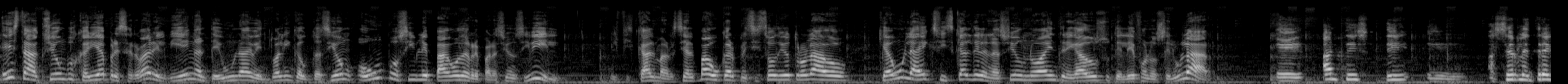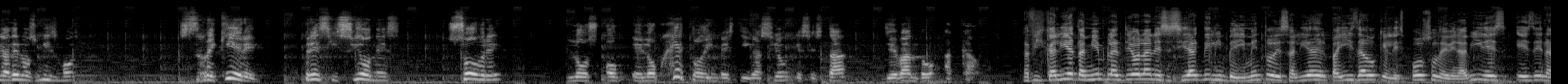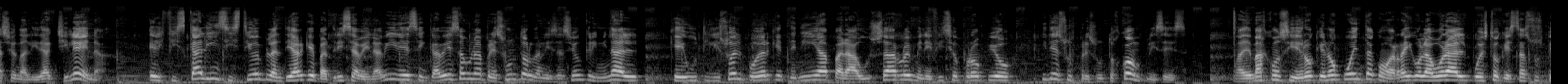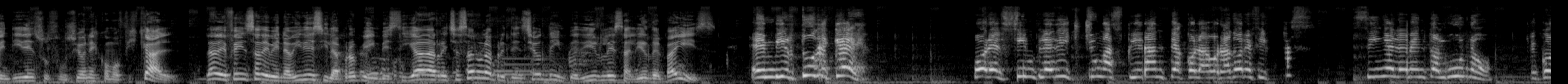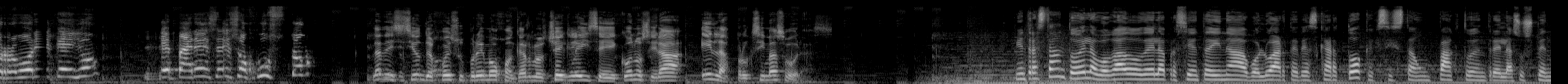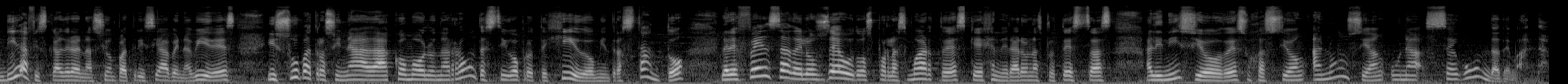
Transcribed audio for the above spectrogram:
esta acción buscaría preservar el bien ante una eventual incautación o un posible pago de reparación civil. El fiscal Marcial Paucar precisó de otro lado que aún la ex fiscal de la Nación no ha entregado su teléfono celular. Eh, antes de eh, hacer la entrega de los mismos, requiere precisiones sobre el objeto de investigación que se está llevando a cabo. La Fiscalía también planteó la necesidad del impedimento de salida del país dado que el esposo de Benavides es de nacionalidad chilena. El fiscal insistió en plantear que Patricia Benavides encabeza una presunta organización criminal que utilizó el poder que tenía para usarlo en beneficio propio y de sus presuntos cómplices. Además consideró que no cuenta con arraigo laboral puesto que está suspendida en sus funciones como fiscal. La defensa de Benavides y la propia investigada rechazaron la pretensión de impedirle salir del país. ¿En virtud de qué? Por el simple dicho, un aspirante a colaborador eficaz, sin elemento alguno que corrobore aquello, ¿le parece eso justo? La decisión del juez supremo Juan Carlos Checkley se conocerá en las próximas horas. Mientras tanto, el abogado de la presidenta Dina Boluarte descartó que exista un pacto entre la suspendida fiscal de la Nación, Patricia Benavides, y su patrocinada, como lo narró un testigo protegido. Mientras tanto, la defensa de los deudos por las muertes que generaron las protestas al inicio de su gestión anuncian una segunda demanda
